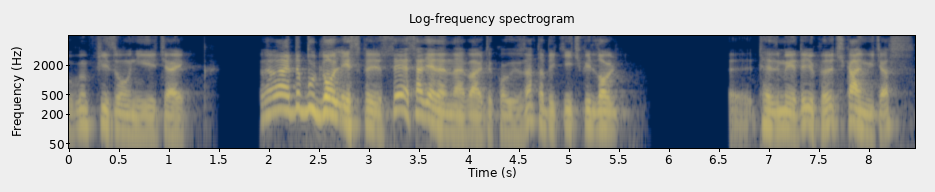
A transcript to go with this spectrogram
Bugün Fizz oynayacak. Herhalde bu LoL esprisi eser yerenler verdik o yüzden. Tabii ki hiçbir LoL e, terimiyle de yukarı çıkarmayacağız.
